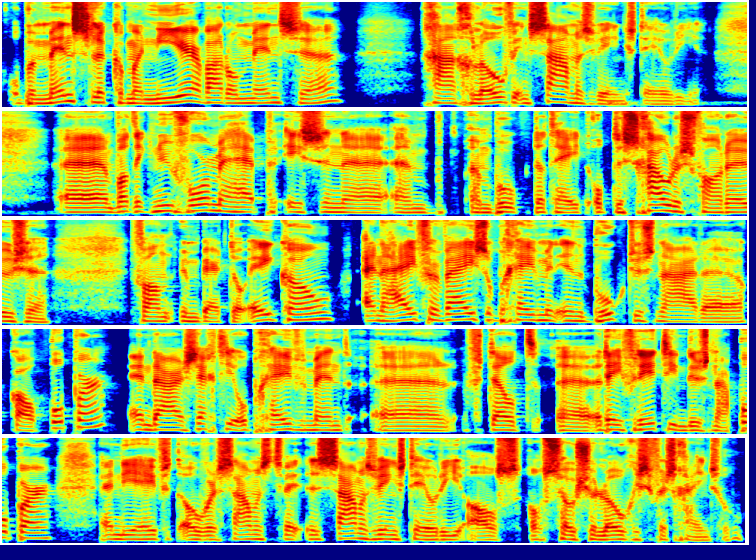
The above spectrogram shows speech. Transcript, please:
op een menselijke manier waarom mensen gaan geloven in samenzweringstheorieën. Eh, wat ik nu voor me heb is een, eh, een, een boek dat heet Op de schouders van reuzen van Umberto Eco. En hij verwijst op een gegeven moment in het boek dus naar eh Karl Popper. En daar zegt hij op een gegeven moment, vertelt, refereert hij dus naar Popper. En die heeft het over de samenzweringstheorie als, als sociologisch verschijnsel.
